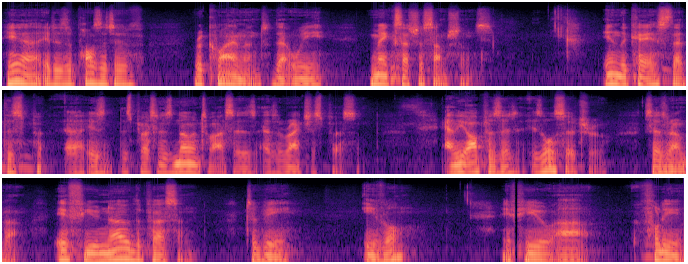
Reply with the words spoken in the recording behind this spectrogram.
Here, it is a positive requirement that we make such assumptions in the case that this, uh, is, this person is known to us as, as a righteous person. And the opposite is also true, says Rambam. If you know the person to be evil, if you are fully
